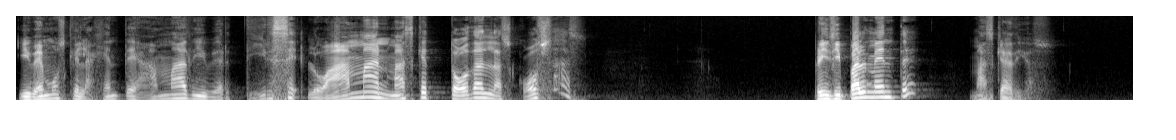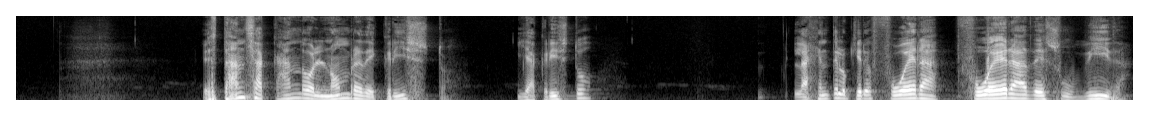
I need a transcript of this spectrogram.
y vemos que la gente ama divertirse, lo aman más que todas las cosas. Principalmente más que a Dios. Están sacando el nombre de Cristo y a Cristo la gente lo quiere fuera, fuera de su vida.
